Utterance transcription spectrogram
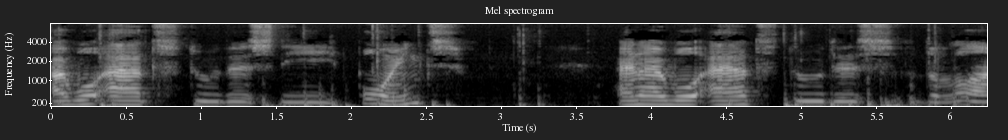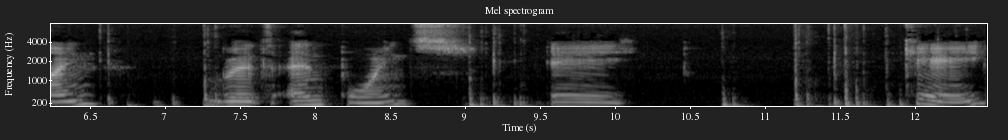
I will add to this the point and I will add to this the line with endpoints a k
